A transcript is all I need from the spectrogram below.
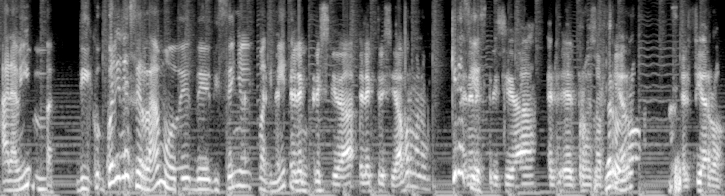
A la misma. ¿Cuál era ese ramo de, de diseño magnético? Electricidad, electricidad, por mano. ¿Qué era electricidad, el, el profesor Fierro. Fierro, el Fierro.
